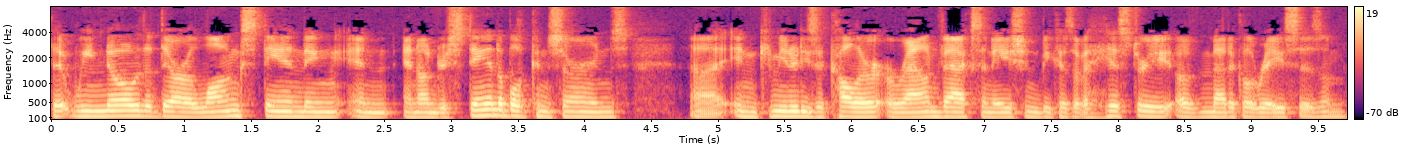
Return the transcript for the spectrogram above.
that we know that there are long-standing and, and understandable concerns uh, in communities of color around vaccination because of a history of medical racism.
